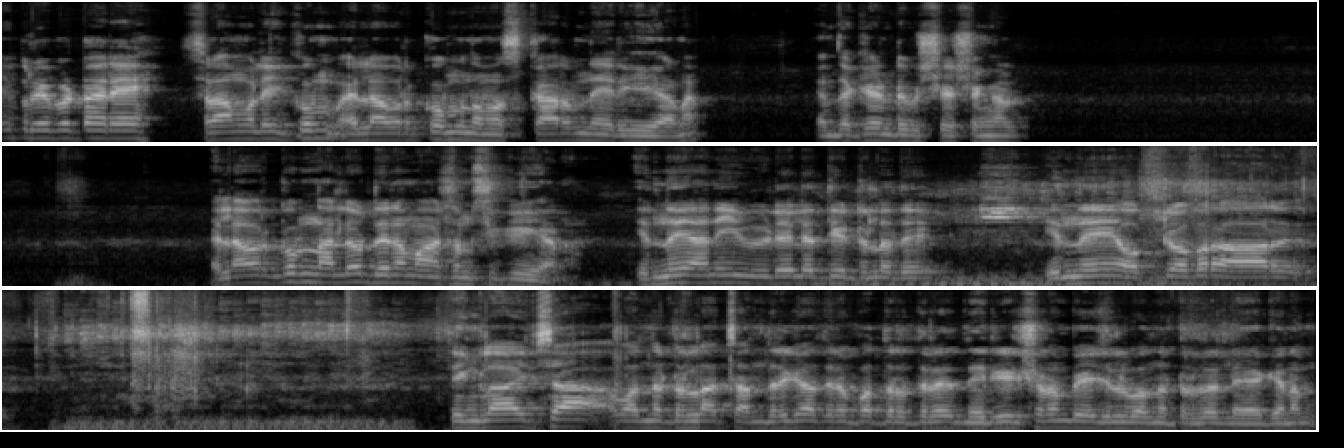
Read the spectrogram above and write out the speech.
പ്രിയപ്പെട്ടവരെ അസ്സാം വലൈക്കും എല്ലാവർക്കും നമസ്കാരം നേരുകയാണ്. എന്തൊക്കെയുണ്ട് വിശേഷങ്ങൾ? എല്ലാവർക്കും നല്ലൊരു ദിനം ആശംസിക്കുകയാണ്. ഇന്ന് ഞാൻ ഈ വീഡിയോയിൽ എത്തിയിട്ടുള്ളത് ഇന്ന് ഒക്ടോബർ ആറ് തിങ്കളാഴ്ച വന്നിട്ടുള്ള ചന്ദ്രിക ദിനപത്രത്തിൽ നിരീക്ഷണം പേജിൽ വന്നിട്ടുള്ള ലേഖനം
